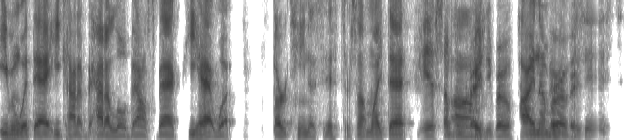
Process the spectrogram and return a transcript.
even with that, he kind of had a little bounce back. He had what 13 assists or something like that Yeah, something Um, crazy, bro. high number Very of crazy. assists.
